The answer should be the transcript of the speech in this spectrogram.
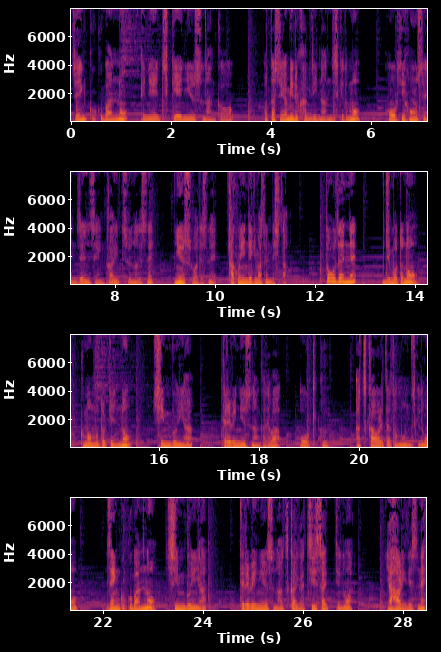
全国版の NHK ニュースなんかを私が見る限りなんですけども、大肥本線全線開通のですね、ニュースはですね、確認できませんでした。当然ね、地元の熊本県の新聞やテレビニュースなんかでは大きく扱われたと思うんですけども、全国版の新聞やテレビニュースの扱いが小さいっていうのは、やはりですね、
